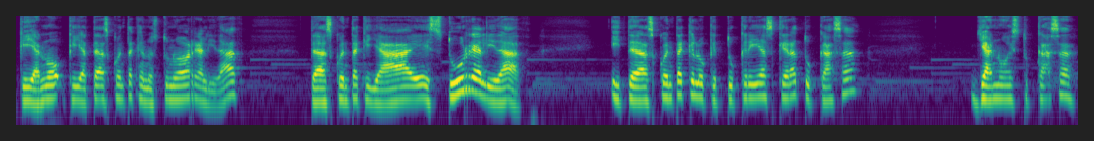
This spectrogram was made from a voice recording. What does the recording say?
que ya no, que ya te das cuenta que no es tu nueva realidad, te das cuenta que ya es tu realidad. Y te das cuenta que lo que tú creías que era tu casa ya no es tu casa,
